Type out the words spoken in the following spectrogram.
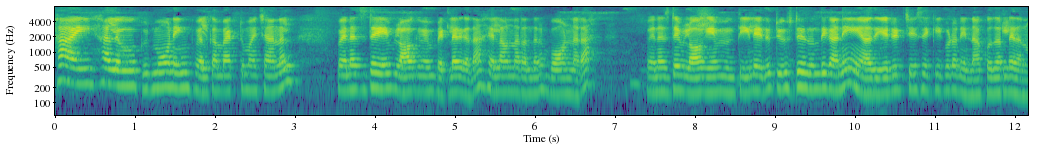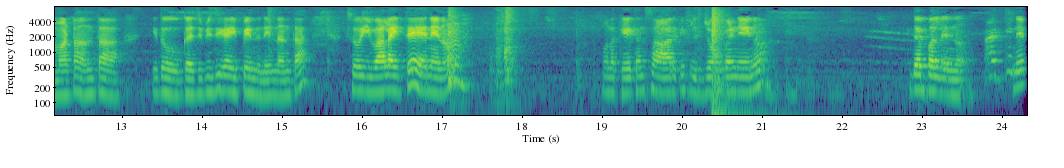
Hi hello good morning welcome back to my channel Wednesday vlog ఏం పెట్టలేదు కదా? ఎలా ఉన్నారు అందరూ? బాగున్నారా? వెనస్డే వ్లాగ్ ఏం తీయలేదు. ట్యూస్డే ఉంది కానీ అది ఎడిట్ చేసేకి కూడా నిన్న కుదరలేదనమాట అంతా ఇదో గజిబిజిగా అయిపోయింది నిన్నంతా. సో ఇవాళ అయితే నేను మన కేతన్ సార్కి ఫ్రిడ్జ్ ఓపెన్ చేయను. దెబ్బలు తిన్ను. నేను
